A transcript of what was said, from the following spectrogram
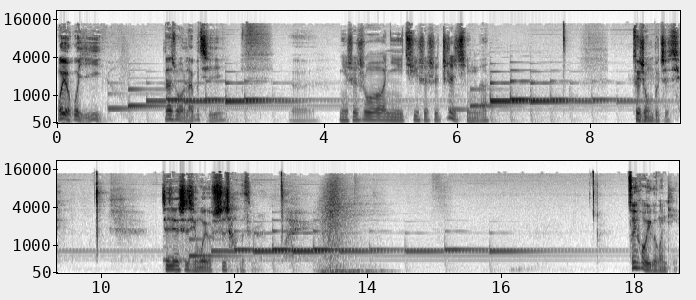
我有过疑义，但是我来不及。呃，你是说你其实是知情的？最终不知情。这件事情我有失察的责任。最后一个问题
